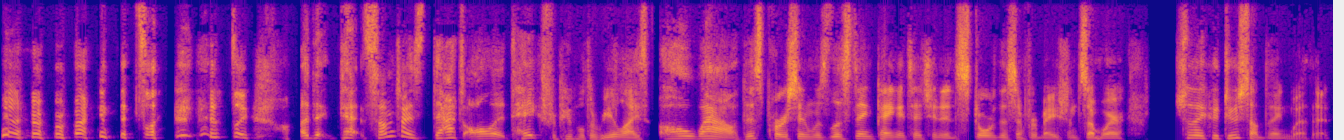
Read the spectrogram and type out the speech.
right? It's like it's like uh, that. Sometimes that's all it takes for people to realize, oh wow, this person was listening, paying attention, and stored this information somewhere, so they could do something with it.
